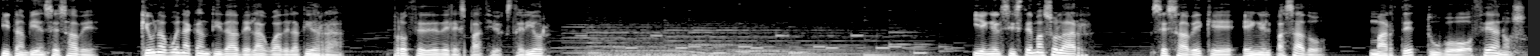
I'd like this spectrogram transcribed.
Y también se sabe que una buena cantidad del agua de la Tierra procede del espacio exterior. Y en el sistema solar se sabe que en el pasado Marte tuvo océanos.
